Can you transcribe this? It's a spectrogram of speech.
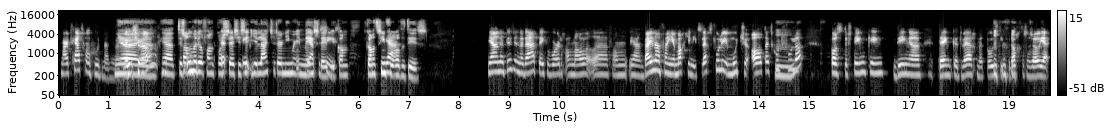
maar het gaat gewoon goed met me, ja, weet je wel? Ja, ja het is onderdeel van het proces. Je, ik, je laat je er niet meer in meeslepen. je, kan, kan het zien voor wat het is. Ja, en het is inderdaad tegenwoordig allemaal uh, van, ja, bijna van je mag je niet slecht voelen. Je moet je altijd goed mm. voelen. Positive thinking, dingen, denk het weg met positieve gedachten en zo. Ja,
